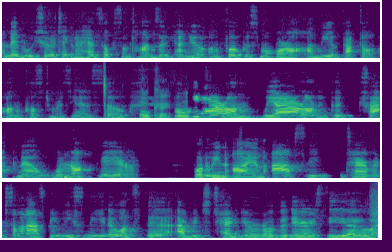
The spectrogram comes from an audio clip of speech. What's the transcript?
and maybe we should have taken our heads up sometimes and, and you know and focused more on, on the impact on, on, customers. You know, so okay, but we are on we are on a good track now. We're not there but I mean, I am absolutely determined. Someone asked me recently, you know, what's the average tenure of an Eir CEO? I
